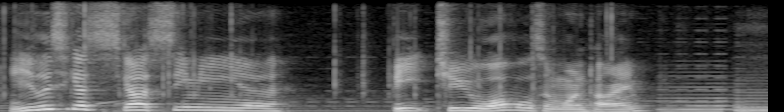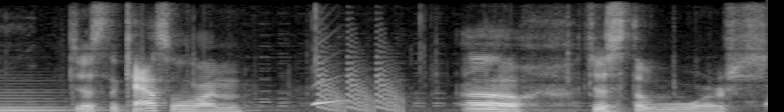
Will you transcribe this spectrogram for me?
At least you guys got to see me uh, beat two levels in one time. Just the castle, I'm... Oh, just the worst.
